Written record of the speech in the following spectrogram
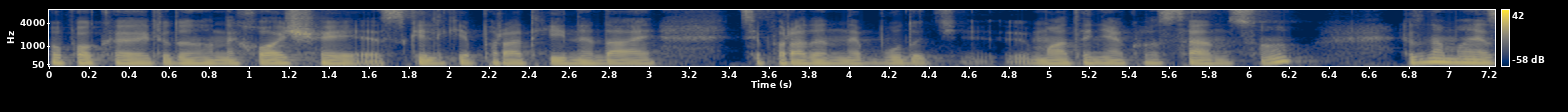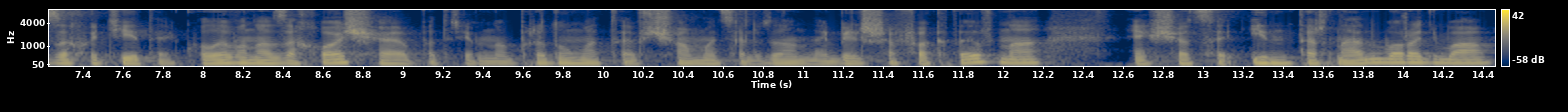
Бо поки людина не хоче, скільки порад їй не дай, ці поради не будуть мати ніякого сенсу. Людина має захотіти. Коли вона захоче, потрібно придумати, в чому ця людина найбільш ефективна. Якщо це інтернет-боротьба,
